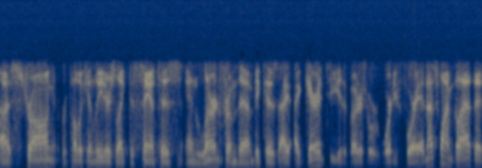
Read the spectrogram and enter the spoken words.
uh, strong Republican leaders like DeSantis and learn from them because I, I guarantee you the voters will reward you for it. And that's why I'm glad that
